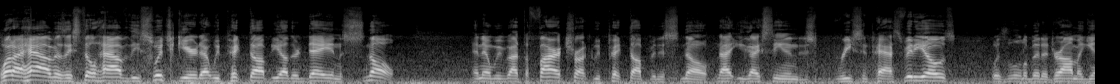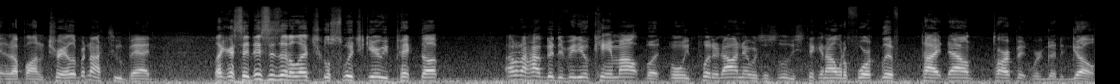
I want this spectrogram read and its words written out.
What I have is I still have the switch gear that we picked up the other day in the snow. And then we've got the fire truck we picked up in the snow. That you guys seen in just recent past videos was a little bit of drama getting it up on a trailer, but not too bad. Like I said, this is an electrical switch gear we picked up I don't know how good the video came out, but when we put it on there, it was just literally sticking out with a forklift, tie it down, tarp it, we're good to go.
